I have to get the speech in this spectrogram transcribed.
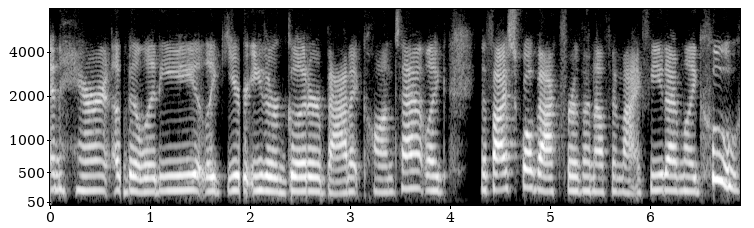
inherent ability like you're either good or bad at content like if i scroll back further enough in my feed i'm like whoo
